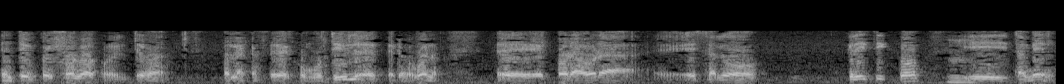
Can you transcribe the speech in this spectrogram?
en tiempo y forma por el tema, por la escasez de combustible, pero bueno, eh, por ahora eh, es algo crítico mm. y también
